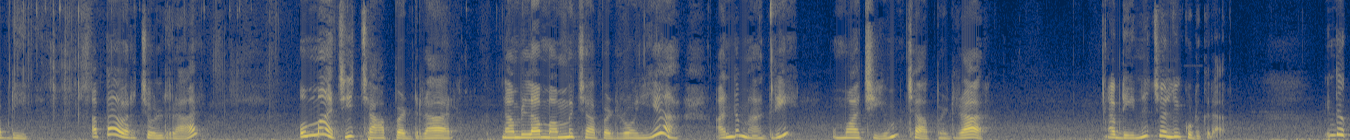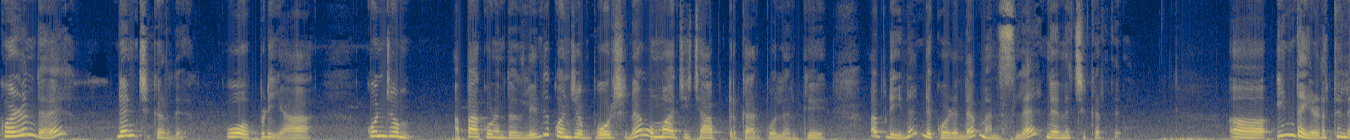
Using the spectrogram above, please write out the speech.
அப்படின்னு. அப்போ அவர் சொல்கிறார் உம்மாச்சி சாப்பிட்றார். நம்மளாம் மம்ம சாப்பிட்றோம் இல்லையா? அந்த மாதிரி உம்மாச்சியும் சாப்பிட்றார் அப்படின்னு சொல்லி கொடுக்குறார். இந்த குழந்தை நினச்சிக்கிறது ஓ அப்படியா? கொஞ்சம் அப்பா குழந்ததுலேருந்து கொஞ்சம் போர்ஷனை உமாச்சி சாப்பிட்ருக்கார் போல இருக்குது அப்படின்னு இந்த குழந்தை மனசில் நினச்சிக்கிறது. இந்த இடத்துல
